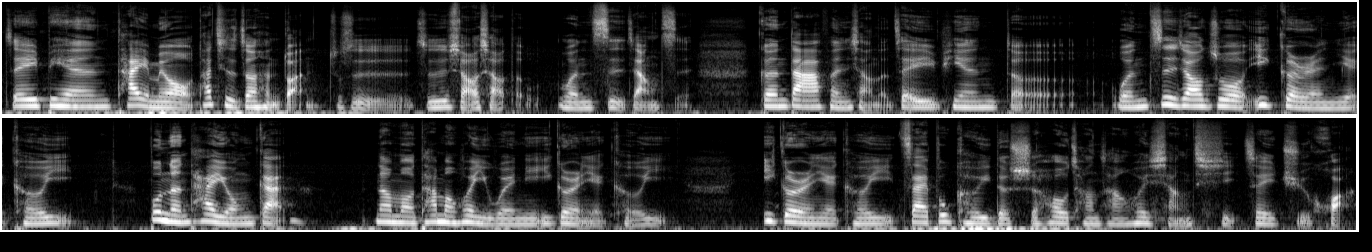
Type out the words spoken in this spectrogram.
这一篇，他也没有，他其实真的很短，就是只是小小的文字这样子，跟大家分享的这一篇的文字叫做“一个人也可以，不能太勇敢”，那么他们会以为你一个人也可以，一个人也可以在不可以的时候，常常会想起这一句话。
